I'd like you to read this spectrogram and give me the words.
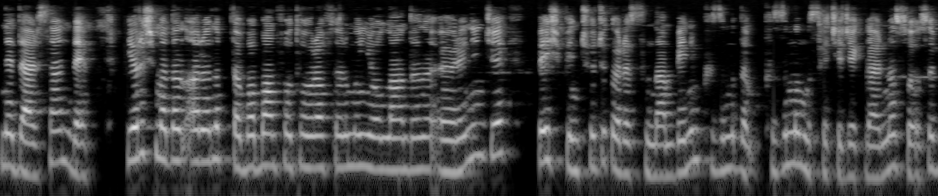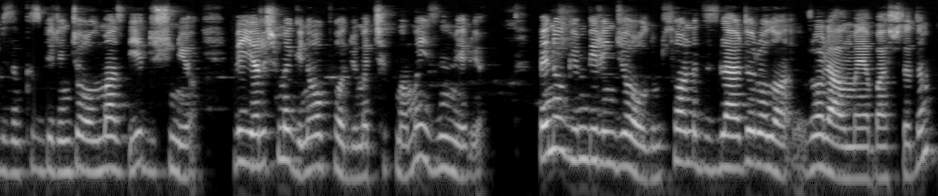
ne dersen de. Yarışmadan aranıp da babam fotoğraflarımın yollandığını öğrenince 5000 çocuk arasından benim kızımı da kızımı mı seçecekler nasıl olsa bizim kız birinci olmaz diye düşünüyor ve yarışma günü o podyuma çıkmama izin veriyor. Ben o gün birinci oldum. Sonra dizilerde rol, rol almaya başladım.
